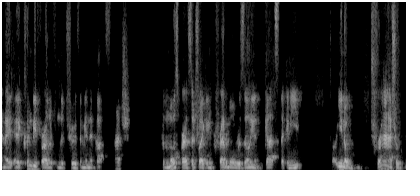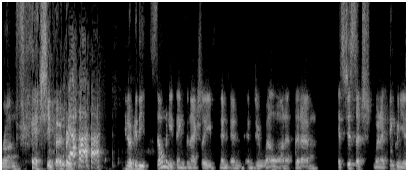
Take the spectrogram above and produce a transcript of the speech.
and I, it couldn't be farther from the truth. I mean, they've got such, for the most part, such like incredible resilient guts that can eat you know, trash or rotten fish, you know, or, yeah. you know, could eat so many things and actually and, and, and do well on it that um it's just such when I think when you,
